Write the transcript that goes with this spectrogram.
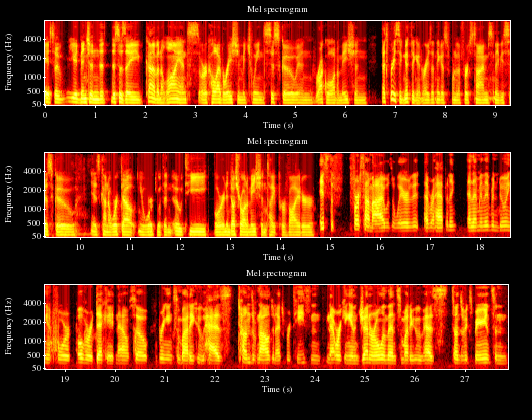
Okay, so you had mentioned that this is a kind of an alliance or a collaboration between Cisco and Rockwell Automation. That's pretty significant, right? I think it's one of the first times maybe Cisco has kind of worked out, you know, worked with an OT or an industrial automation type provider. It's the f- first time I was aware of it ever happening. And I mean, they've been doing it for over a decade now. So bringing somebody who has tons of knowledge and expertise in networking in general, and then somebody who has tons of experience and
